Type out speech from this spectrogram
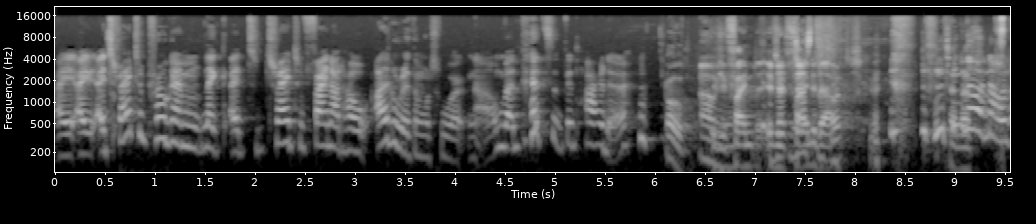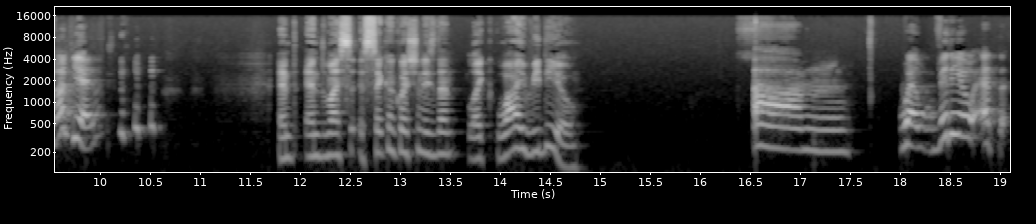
I, I, I, try to program like I try to find out how algorithms work now, but that's a bit harder. Oh, oh did yeah. you find if you find it out? no, no, not yet. and and my second question is then like why video? Um, well, video at the,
